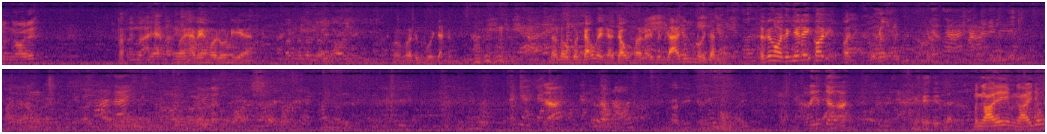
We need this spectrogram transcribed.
mình ngồi đi. Rồi, mời hai bên. mời hai bên ngồi luôn đi à. Có đứng ngồi không? Lâu lâu con cháu về nhà chồng mà lại bên gái đứng ngồi tranh. Rồi cứ ngồi tự nhiên đi, ngồi đi, ngồi uống nước. Dạ. Đâu rồi? Nó đi hết trơn rồi. Mình ngồi đi, mình ngồi đi chú.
